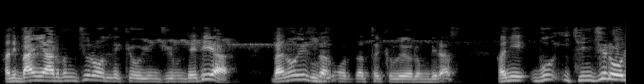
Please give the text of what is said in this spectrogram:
hani ben yardımcı roldeki oyuncuyum dedi ya. Ben o yüzden Hı-hı. orada takılıyorum biraz. Hani bu ikinci rol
